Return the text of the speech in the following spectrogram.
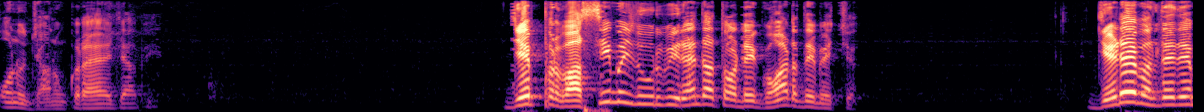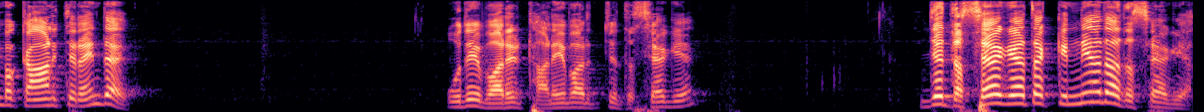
ਉਹਨੂੰ ਜਾਣੂ ਕਰਾਇਆ ਜਾਵੇ। ਜੇ ਪ੍ਰਵਾਸੀ ਮਜ਼ਦੂਰ ਵੀ ਰਹਿੰਦਾ ਤੁਹਾਡੇ ਗੁਆਂਢ ਦੇ ਵਿੱਚ, ਜਿਹੜੇ ਬੰਦੇ ਦੇ ਮਕਾਨ 'ਚ ਰਹਿੰਦਾ ਉਹਦੇ ਬਾਰੇ ਥਾਣੇ ਬਾਰੇ 'ਚ ਦੱਸਿਆ ਗਿਆ। ਜੇ ਦੱਸਿਆ ਗਿਆ ਤਾਂ ਕਿੰਨਿਆਂ ਦਾ ਦੱਸਿਆ ਗਿਆ?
